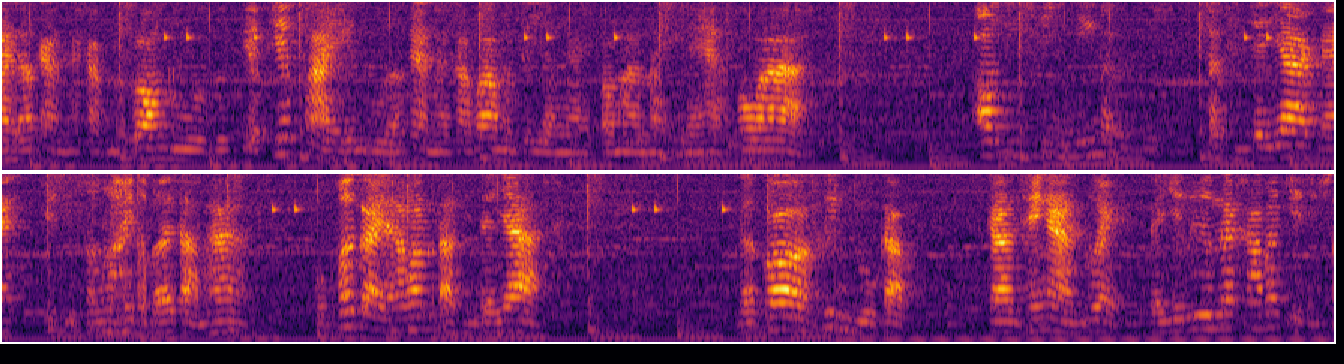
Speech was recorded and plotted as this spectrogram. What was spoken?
ล์แล้วกันนะครับ ลองดูเปรียบเทียบไฟล์กันดูแล้วกันนะครับ ว่ามันจะยังไงประมาณไหนนะฮะเพราะว่าเอาจริงๆนี่มัน ตัดสินใจยากนะ70 200กับ135 ผมเข้าใจนะครับว่ามันตัดสินใจยาก แล้วก็ขึ้นอยู่กับการใช้งานด้วย แต่อย่าลืมนะครับว่า70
